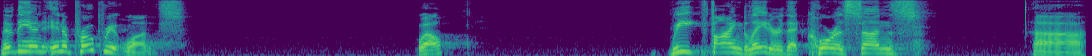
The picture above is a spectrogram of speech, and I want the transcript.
They're the inappropriate ones. Well, we find later that Korah's sons uh,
